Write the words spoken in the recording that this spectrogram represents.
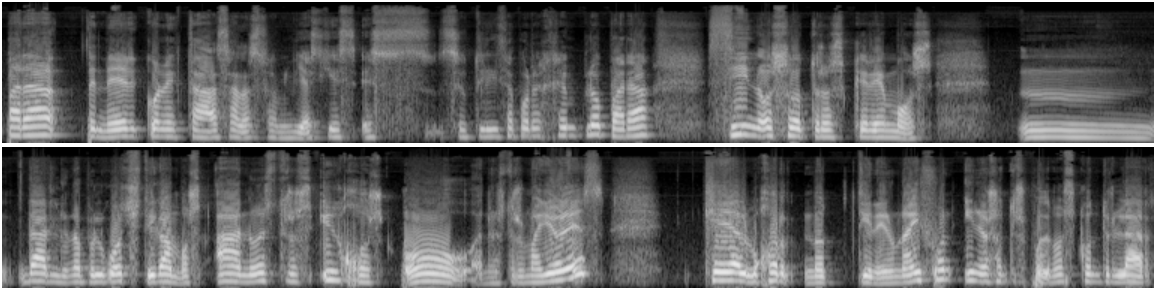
para tener conectadas a las familias. Y es, se utiliza, por ejemplo, para si nosotros queremos mmm, darle un Apple Watch, digamos, a nuestros hijos o a nuestros mayores, que a lo mejor no tienen un iPhone y nosotros podemos controlar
